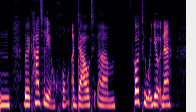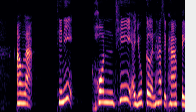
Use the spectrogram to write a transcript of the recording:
67%โดยค่าเฉลี่ยของ adult ก็ถือว่าเยอะนะ เอาละทีนี้คนที่อายุเกิน 55 ปี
